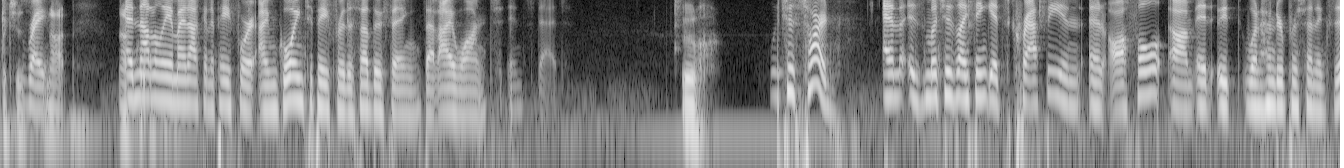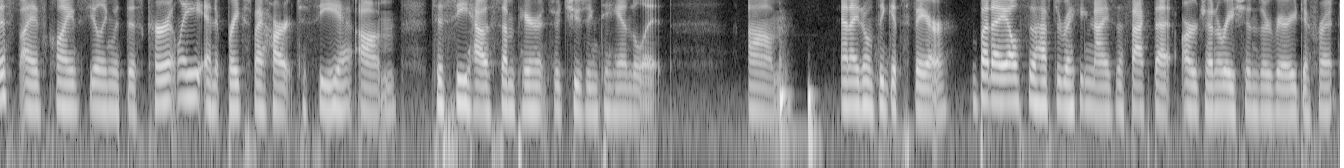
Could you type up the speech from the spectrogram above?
which is right. not. not and cool. not only am I not going to pay for it, I'm going to pay for this other thing that I want instead. Ugh. Which is hard. And as much as I think it's crappy and, and awful, um, it, it 100% exists. I have clients dealing with this currently, and it breaks my heart to see um, to see how some parents are choosing to handle it. Um, and I don't think it's fair but I also have to recognize the fact that our generations are very different.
